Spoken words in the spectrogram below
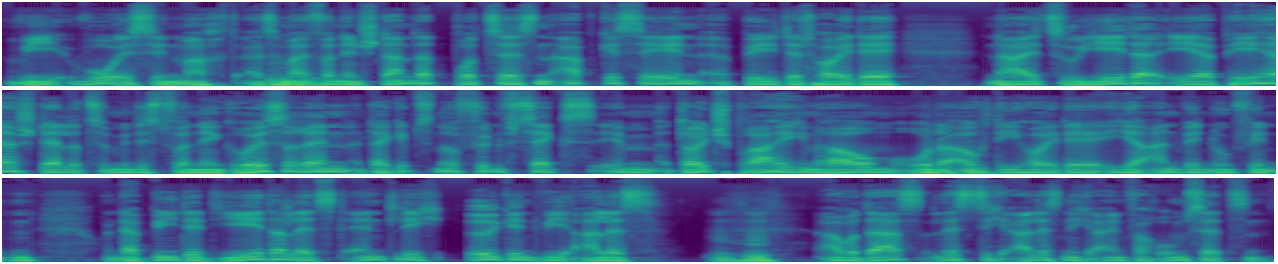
wie wo es Sinn macht. Also mhm. mal von den Standardprozessen abgesehen, äh, bietet heute nahezu jeder ERP-Hersteller, zumindest von den größeren, da gibt es nur fünf, sechs im deutschsprachigen Raum oder mhm. auch die heute hier Anwendung finden. Und da bietet jeder letztendlich irgendwie alles. Mhm. Aber das lässt sich alles nicht einfach umsetzen.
